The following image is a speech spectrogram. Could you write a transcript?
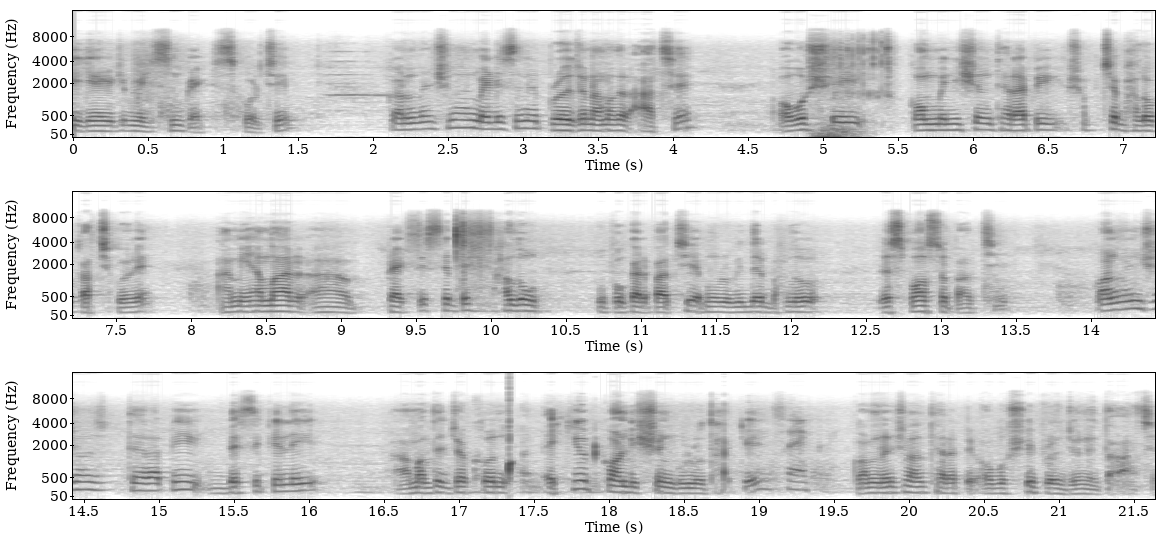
রিজেনারেটিভ মেডিসিন প্র্যাকটিস করছি। কনভেনশনাল মেডিসিনের প্রয়োজন আমাদের আছে। অবশ্যই কম্বিনেশন থেরাপি সবচেয়ে ভালো কাজ করে। আমি আমার প্র্যাকটিসে বেশ ভালো উপকার পাচ্ছি এবং রোগীদের ভালো রেসপন্সও পাচ্ছি। কনভেনশনাল থেরাপি বেসিক্যালি আমাদের যখন অ্যাকিউট কন্ডিশনগুলো থাকে কনভেনশনাল থেরাপি অবশ্যই প্রয়োজনীয়তা আছে।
